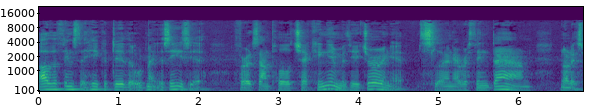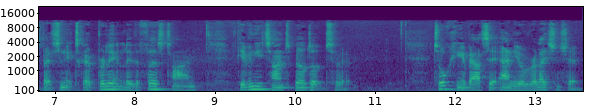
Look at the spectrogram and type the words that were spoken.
are there things that he could do that would make this easier? For example, checking in with you during it, slowing everything down, not expecting it to go brilliantly the first time, giving you time to build up to it, talking about it and your relationship,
